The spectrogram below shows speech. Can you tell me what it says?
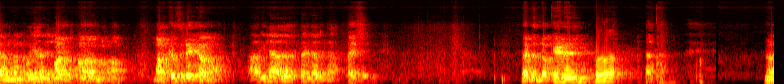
തങ്ങൾ പോയി അറിയില്ല മർ- ആ, ആ, മർക്കസിലേക്കാണോ? അറിയില്ല അത് അറിയില്ല എന്നിട്ട് എന്തൊക്കെയാണ്? നിങ്ങൾ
